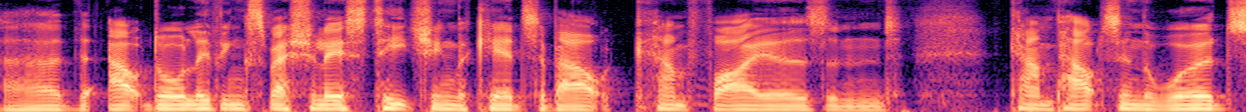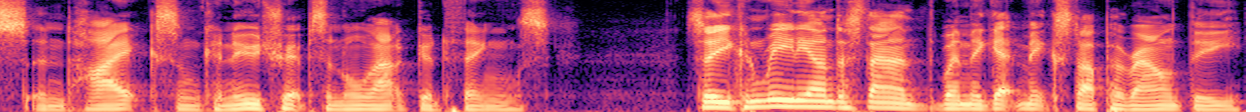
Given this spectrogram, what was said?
uh, the outdoor living specialist teaching the kids about campfires and campouts in the woods and hikes and canoe trips and all that good things. So you can really understand when they get mixed up around the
